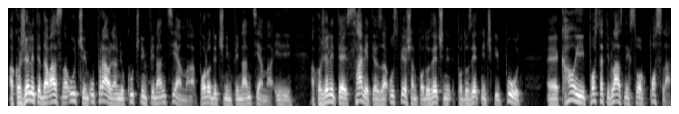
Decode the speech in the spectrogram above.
ako želite da vas naučim upravljanju kućnim financijama, porodičnim financijama i ako želite savjete za uspješan poduzetnički put, e, kao i postati vlasnik svog posla,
